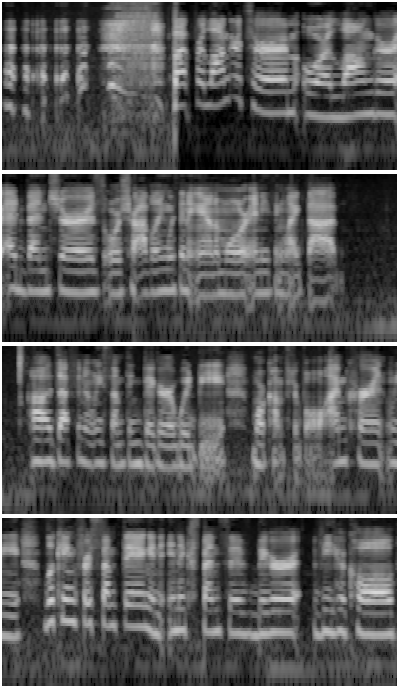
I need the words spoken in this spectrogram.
but for longer term or longer adventures or traveling with an animal or anything like that, uh, definitely something bigger would be more comfortable. I'm currently looking for something, an inexpensive, bigger vehicle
